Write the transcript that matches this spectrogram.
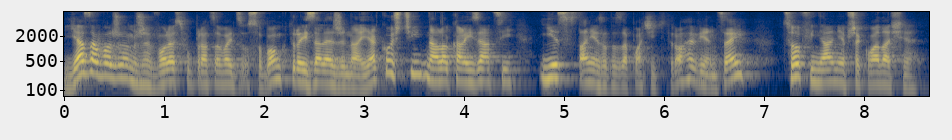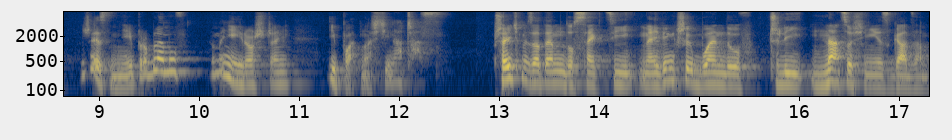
Ja zauważyłem, że wolę współpracować z osobą, której zależy na jakości, na lokalizacji i jest w stanie za to zapłacić trochę więcej, co finalnie przekłada się, że jest mniej problemów, mniej roszczeń i płatności na czas. Przejdźmy zatem do sekcji największych błędów, czyli na co się nie zgadzam.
